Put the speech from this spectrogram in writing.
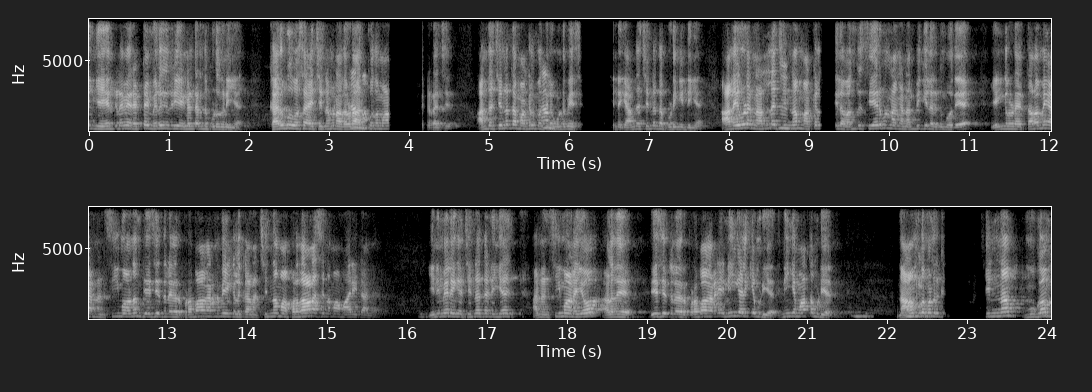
நீங்க ஏற்கனவே ரெட்டை மெழுகுதிரி எங்கள்ட்ட இருந்து புடுங்குனீங்க. கரும்பு விவசாய சின்னம்னு அதோட. அற்புதமான கிடைச்சு. அந்த சின்னத்தை மக்கள் மத்தியில கொண்டு போய். இன்னைக்கு அந்த சின்னத்தை புடுங்கிட்டீங்க. அதை விட நல்ல சின்னம் மக்கள் மத்தியில வந்து சேரும்னு நாங்க நம்பிக்கையில இருக்கும்போதே எங்களுடைய தலைமை அண்ணன் சீமானும் தேசிய தலைவர் பிரபாகரனுமே எங்களுக்கான சின்னமா பிரதான சின்னமா மாறிட்டாங்க. இனிமேல் எங்க சின்னத்தை நீங்க அண்ணன் சீமானையோ அல்லது தேசிய தலைவர் பிரபாகரனையோ நீங்க அளிக்க முடியாது. நீங்க மாத்த முடியாது. நாம். தமிழருக்கு சின்னம் முகம்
